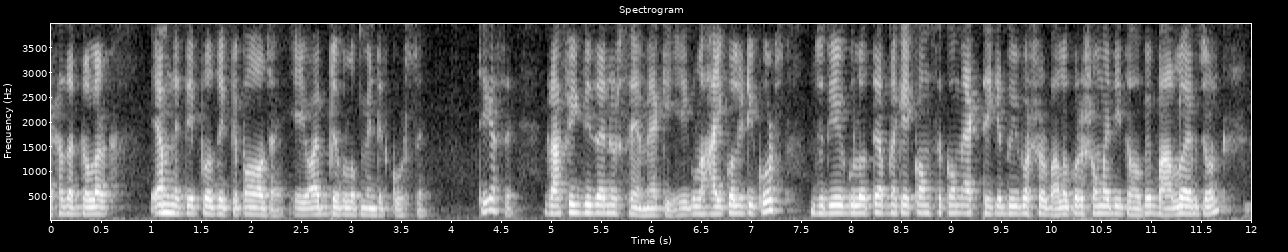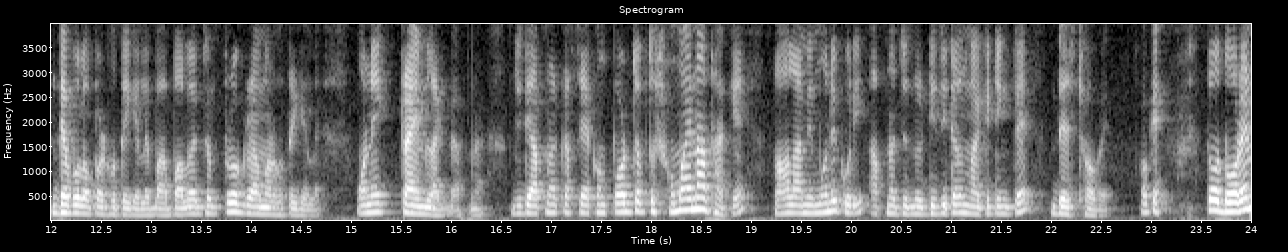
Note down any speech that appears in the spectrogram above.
এক হাজার ডলার এমনিতে প্রজেক্টে পাওয়া যায় এই ওয়েব ডেভেলপমেন্টের কোর্সে ঠিক আছে? গ্রাফিক ডিজাইনের সেম একই। এগুলো হাই কোয়ালিটি কোর্স যদি এগুলোতে আপনাকে কমসে কম এক থেকে দুই বছর ভালো করে সময় দিতে হবে, ভালো একজন ডেভেলপার হতে গেলে বা ভালো একজন প্রোগ্রামার হতে গেলে অনেক টাইম লাগবে আপনার। যদি আপনার কাছে এখন পর্যাপ্ত সময় না থাকে, তাহলে আমি মনে করি আপনার জন্য ডিজিটাল মার্কেটিংটা বেস্ট হবে। ওকে তো ধরেন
